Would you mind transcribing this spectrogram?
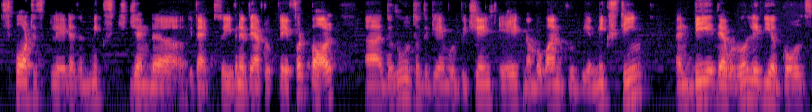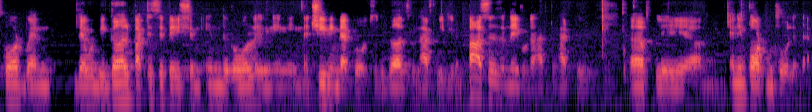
sport is played as a mixed gender event. So even if they have to play football, uh, the rules of the game would be changed. A, number one, it would be a mixed team, and B, there would only be a goal scored when there would be girl participation in the role in, in, in achieving that goal. So the girls will have to be given passes, and they would have to have to uh, play um, an important role in that.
